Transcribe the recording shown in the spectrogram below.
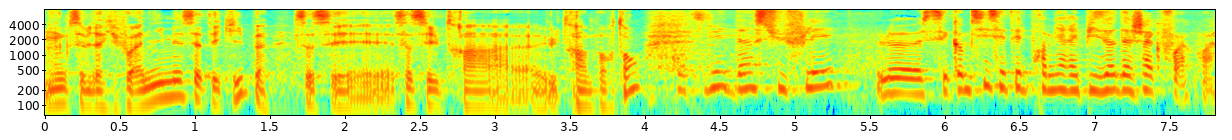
Donc ça veut dire qu'il faut animer cette équipe. Ça c'est ça c'est ultra ultra important. Continuer d'insuffler, le... c'est comme si c'était le premier épisode à chaque fois quoi.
